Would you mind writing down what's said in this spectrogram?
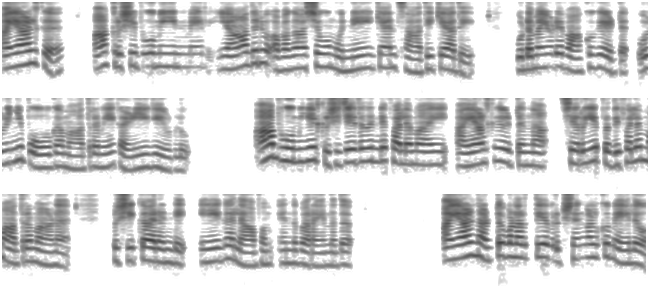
അയാൾക്ക് ആ കൃഷിഭൂമിയിന്മേൽ യാതൊരു അവകാശവും ഉന്നയിക്കാൻ സാധിക്കാതെ ഉടമയുടെ വാക്കുകേട്ട് ഒഴിഞ്ഞു പോവുക മാത്രമേ കഴിയുകയുള്ളൂ. ആ ഭൂമിയിൽ കൃഷി ചെയ്തതിന്റെ ഫലമായി അയാൾക്ക് കിട്ടുന്ന ചെറിയ പ്രതിഫലം മാത്രമാണ് കൃഷിക്കാരന്റെ ഏക ലാഭം എന്ന് പറയുന്നത്. അയാൾ നട്ടുവളർത്തിയ വൃക്ഷങ്ങൾക്കുമേലോ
